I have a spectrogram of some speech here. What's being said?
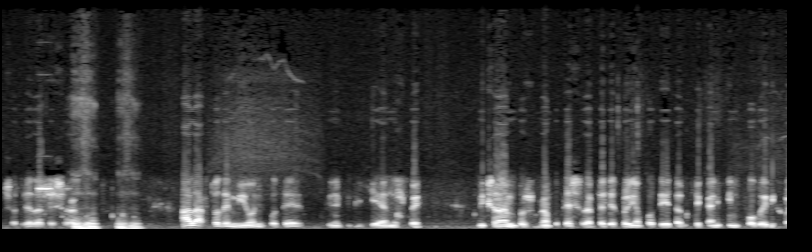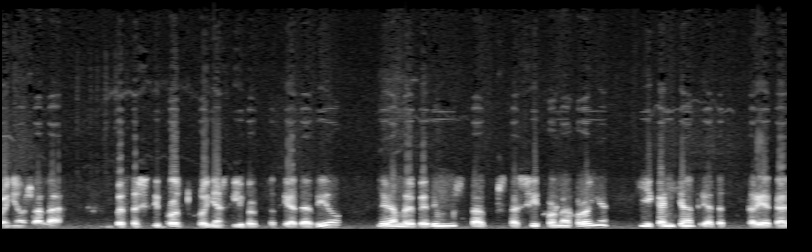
στα 34 γκολ. Μμμ, μμμ. Αλλά αυτό δεν μειώνει ποτέ την επιτυχία ενός παίκτη. Μην ξεχνάμε πως πριν από 4-5 χρόνια πότε ήταν που είχε κάνει την φοβερή χρονιά ο Σαλάχ που έφτασε την πρώτη του χρονιά στη Λίβρα το 32. Λέγαμε ρε παιδί μου στα, στα σύγχρονα χρόνια και είχε κάνει και ένα 30, 30, 32,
